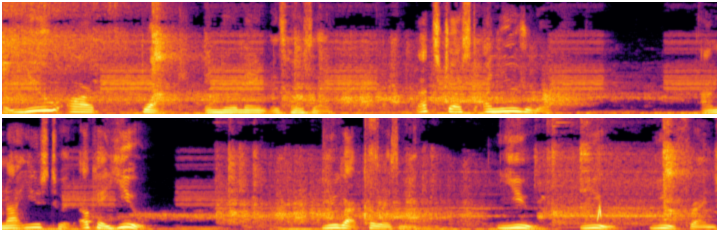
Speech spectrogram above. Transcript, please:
But you are black, and your name is Jose. That's just unusual. I'm not used to it. Okay, you. You got charisma. You, you, you, friend,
